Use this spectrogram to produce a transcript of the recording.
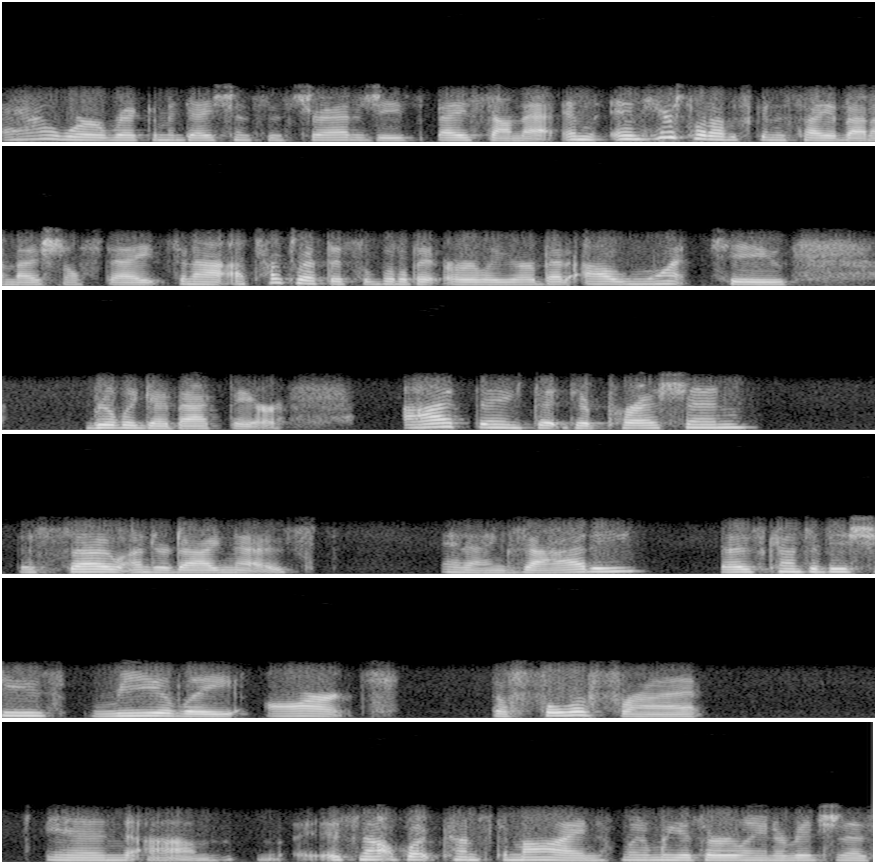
our recommendations and strategies based on that. And and here's what I was going to say about emotional states, and I, I talked about this a little bit earlier, but I want to really go back there. I think that depression is so underdiagnosed, and anxiety, those kinds of issues, really aren't the forefront in um, it's not what comes to mind when we as early interventionists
